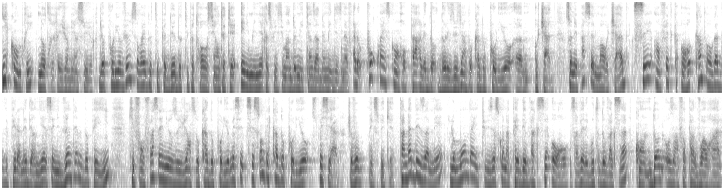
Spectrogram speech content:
y compris notre région, bien sûr. Le poliovirus sauvage de type 2 de type 3 aussi ont été éliminés respectivement en 2015 à 2019. Alors, pourquoi est-ce qu'on reparle de, de de cas de polio euh, au Tchad? Ce n'est pas seulement au Tchad, c'est en fait, quand on regarde depuis l'année dernière, c'est une vingtaine de pays qui font face à une résurgence de cas de polio, mais ce sont des cas de polio spéciaux. Je veux m'expliquer. Pendant des années, le monde a utilisé ce qu'on appelle des vaccins oraux. Vous savez, les gouttes de qu'on donne aux enfants par voie orale.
